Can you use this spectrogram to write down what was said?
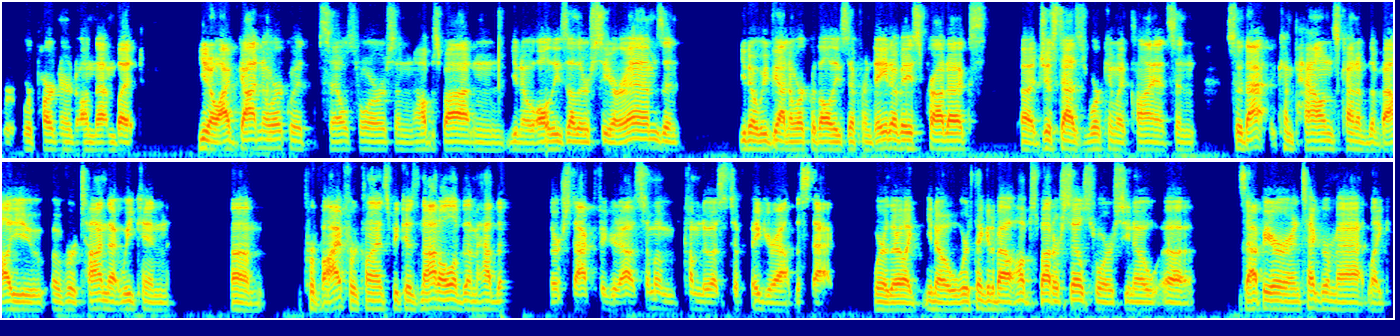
we're, we're partnered on them, but you know, I've gotten to work with Salesforce and HubSpot and, you know, all these other CRMs. And, you know, we've gotten to work with all these different database products uh, just as working with clients. And so that compounds kind of the value over time that we can um, provide for clients because not all of them have the, their stack figured out. Some of them come to us to figure out the stack where they're like, you know, we're thinking about HubSpot or Salesforce, you know, uh, Zapier or Integromat, like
